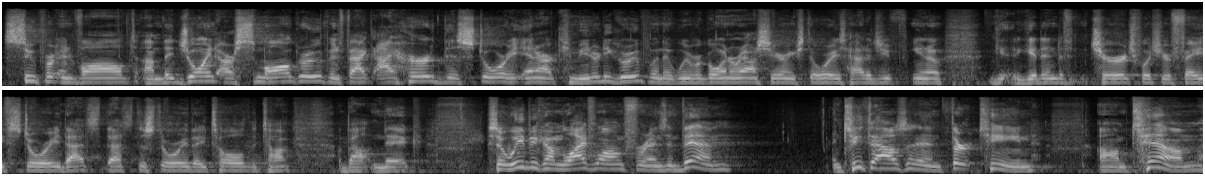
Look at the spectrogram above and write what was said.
super involved. Um, they joined our small group. In fact, I heard this story in our community group when we were going around sharing stories. How did you, you know, get, get into church? What's your faith story? That's, that's the story they told. They talked about Nick. So we become lifelong friends. And then in 2013, um, Tim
